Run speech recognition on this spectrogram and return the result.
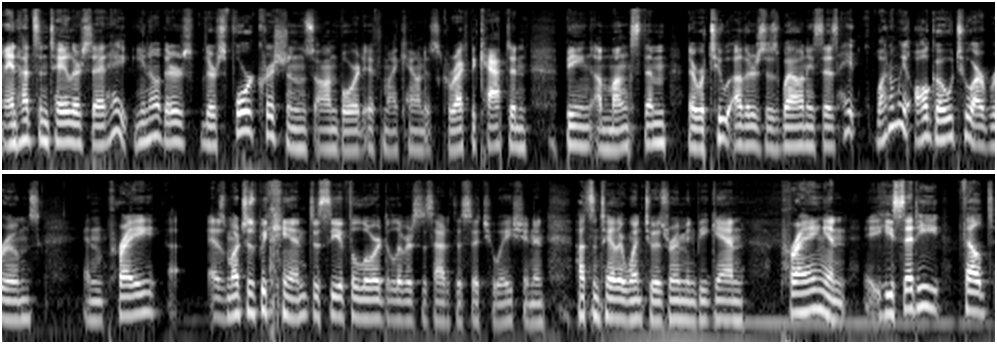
And Hudson Taylor said, "Hey, you know, there's there's four Christians on board, if my count is correct. The captain being amongst them. There were two others as well." And he says, "Hey, why don't we all go to our rooms and pray uh, as much as we can to see if the Lord delivers us out of this situation?" And Hudson Taylor went to his room and began praying, and he said he felt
